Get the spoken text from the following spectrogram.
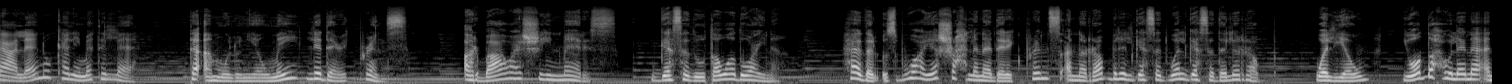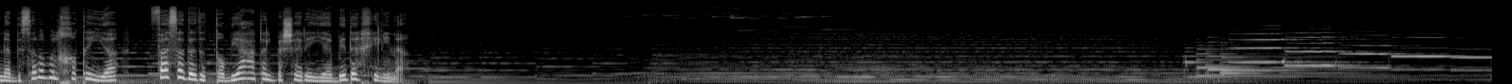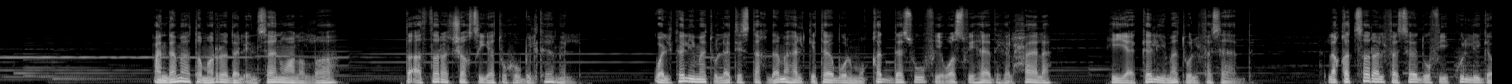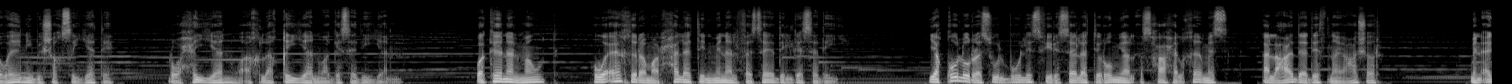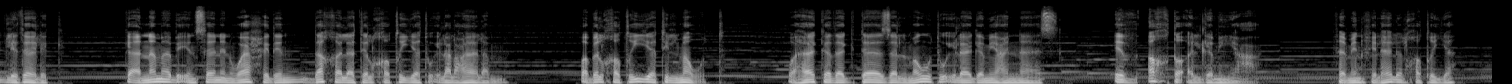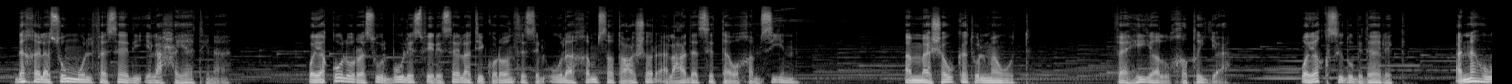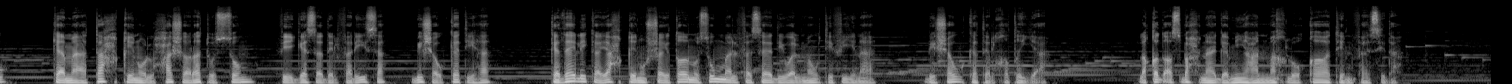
إعلان كلمة الله. تأمل يومي لديريك برينس. 24 مارس. جسد تواضعنا. هذا الأسبوع يشرح لنا ديريك برينس أن الرب للجسد والجسد للرب. واليوم يوضح لنا أن بسبب الخطية فسدت الطبيعة البشرية بداخلنا. عندما تمرد الإنسان على الله تأثرت شخصيته بالكامل والكلمة التي استخدمها الكتاب المقدس في وصف هذه الحالة هي كلمة الفساد. لقد سرى الفساد في كل جوانب شخصيته روحيا واخلاقيا وجسديا. وكان الموت هو آخر مرحلة من الفساد الجسدي. يقول الرسول بولس في رسالة روميا الإصحاح الخامس العدد 12 من أجل ذلك كأنما بإنسان واحد دخلت الخطية إلى العالم وبالخطية الموت وهكذا اجتاز الموت إلى جميع الناس إذ أخطأ الجميع. فمن خلال الخطية دخل سم الفساد إلى حياتنا. ويقول الرسول بولس في رسالة كورنثس الأولى 15 العدد 56 أما شوكة الموت فهي الخطية ويقصد بذلك أنه كما تحقن الحشرة السم في جسد الفريسة بشوكتها كذلك يحقن الشيطان سم الفساد والموت فينا بشوكة الخطية. لقد أصبحنا جميعا مخلوقات فاسدة.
